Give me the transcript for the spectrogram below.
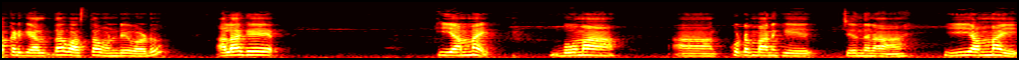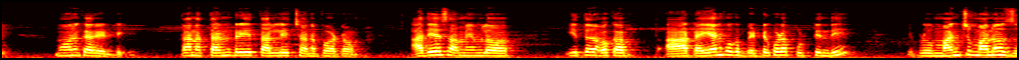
అక్కడికి వెళ్తా వస్తూ ఉండేవాడు. అలాగే ఈ అమ్మాయి భూమా కుటుంబానికి చెందిన ఈ అమ్మాయి మౌనికారెడ్డి తన తండ్రి తల్లి చనిపోవటం. అదే సమయంలో ఇత ఒక ఆ టయానికి ఒక బిడ్డ కూడా పుట్టింది. ఇప్పుడు మంచు మనోజ్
